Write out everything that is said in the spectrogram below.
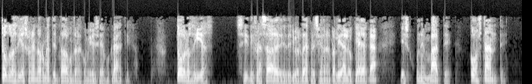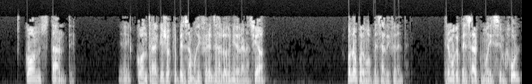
todos los días un enorme atentado contra la convivencia democrática. Todos los días, sí, disfrazada de, de libertad de expresión, en realidad lo que hay acá es un embate constante, constante, eh, contra aquellos que pensamos diferentes a los dueños de la nación. ¿O no podemos pensar diferente? Tenemos que pensar como dice Majul,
